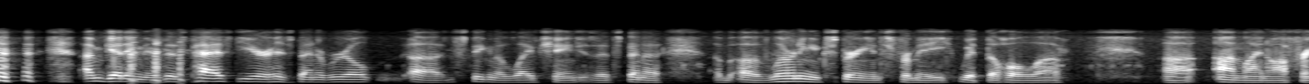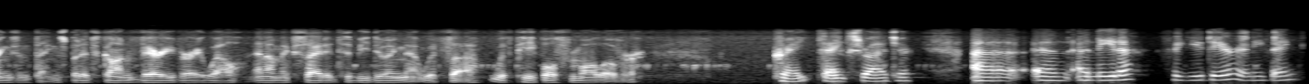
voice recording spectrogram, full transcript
I'm getting there. This past year has been a real. Uh, speaking of life changes, it's been a, a, a learning experience for me with the whole. Uh, uh, online offerings and things, but it's gone very, very well, and I'm excited to be doing that with uh, with people from all over. Great, thanks, Roger. Uh, and Anita, for you, dear, anything?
